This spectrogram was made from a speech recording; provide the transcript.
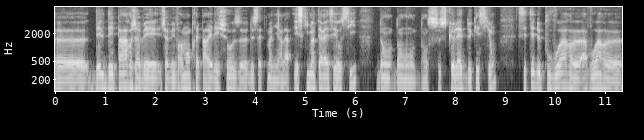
euh, dès le départ, j'avais vraiment préparé les choses de cette manière-là. Et ce qui m'intéressait aussi dans, ce squelette de questions, c'était de pouvoir euh, avoir euh,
